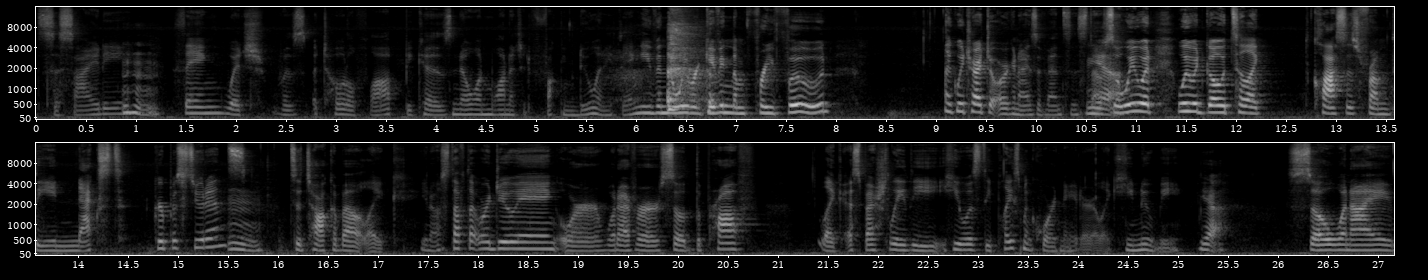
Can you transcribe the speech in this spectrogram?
society Mm-hmm. thing which was a total flop because no one wanted to fucking do anything even though we were giving them free food like we tried to organize events and stuff Yeah. so we would we would go to like classes from the next group of students Mm. to talk about like you know stuff that we're doing or whatever so the prof like especially the he was the placement coordinator like he knew me Yeah. so when i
